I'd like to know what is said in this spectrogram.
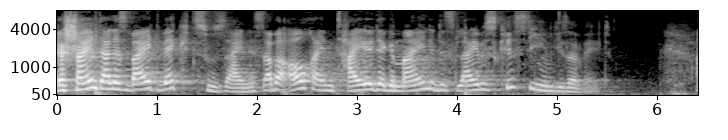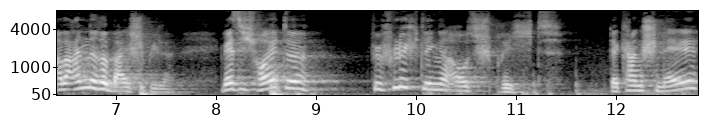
Das scheint alles weit weg zu sein, ist aber auch ein Teil der Gemeinde des Leibes Christi in dieser Welt. Aber andere Beispiele. Wer sich heute für Flüchtlinge ausspricht, der kann schnell,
